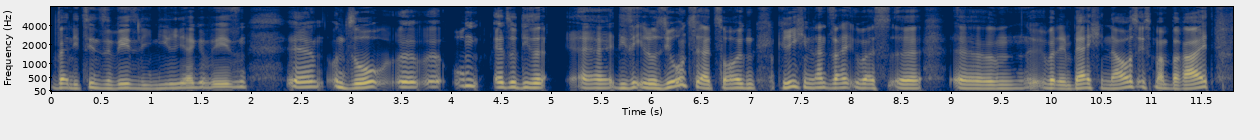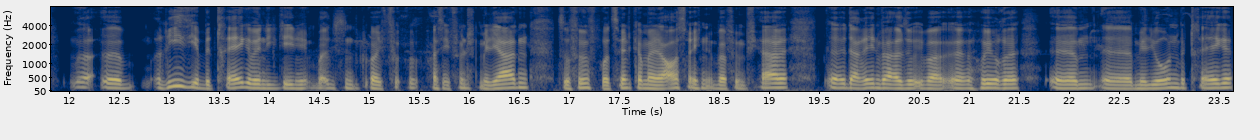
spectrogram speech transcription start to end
wären die Zinsen wesentlich niedriger gewesen. Ähm, und so, äh, um also diese äh, diese Illusion zu erzeugen, Griechenland sei übers, äh, äh, über den Berg hinaus, ist man bereit, äh, riesige Beträge, wenn die, die sind, glaube ich, weiß nicht, 5 Milliarden zu 5 Prozent kann man ja ausrechnen über fünf Jahre. Äh, da reden wir also über äh, höhere ähm, Millionenbeträge.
